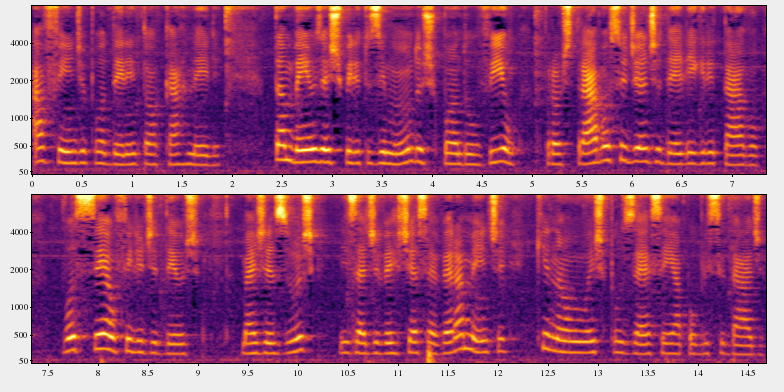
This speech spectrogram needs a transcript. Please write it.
a fim de poderem tocar nele. Também os espíritos imundos, quando o viam, prostravam-se diante dele e gritavam: Você é o Filho de Deus. Mas Jesus lhes advertia severamente que não o expusessem à publicidade.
